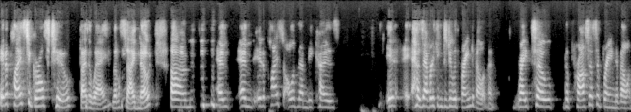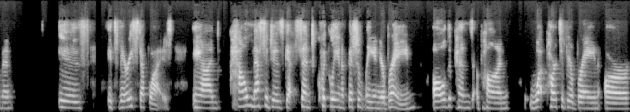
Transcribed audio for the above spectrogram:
It applies to girls too, by the way. Little side note, um, and and it applies to all of them because it, it has everything to do with brain development, right? So the process of brain development is it's very stepwise, and how messages get sent quickly and efficiently in your brain all depends upon what parts of your brain are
